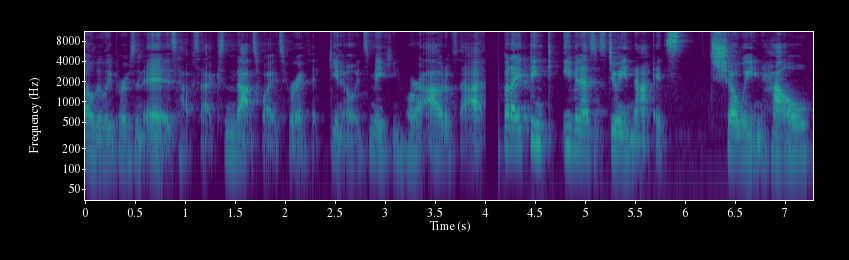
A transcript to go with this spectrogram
elderly person is have sex and that's why it's horrific. You know it's making horror out of that. But i think even as it's doing that it's showing how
